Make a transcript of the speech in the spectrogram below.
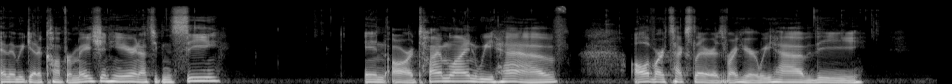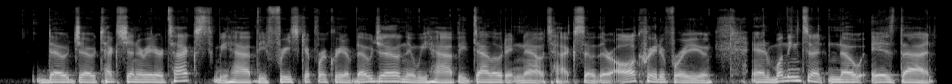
And then we get a confirmation here. And as you can see in our timeline, we have all of our text layers right here. We have the Dojo text generator text. We have the free script for Creative Dojo, and then we have the download it now text. So they're all created for you. And one thing to note is that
